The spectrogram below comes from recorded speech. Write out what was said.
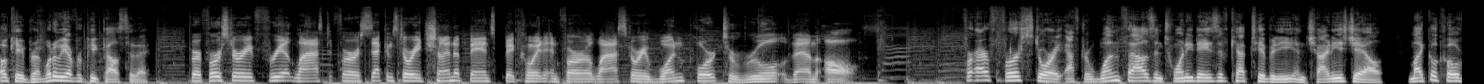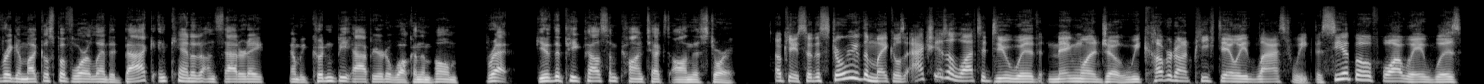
Okay, Brett, what do we have for Peak Pals today? For our first story, free at last. For our second story, China bans Bitcoin. And for our last story, one port to rule them all. For our first story, after 1,020 days of captivity in Chinese jail, Michael Kovrig and Michael Spavor landed back in Canada on Saturday, and we couldn't be happier to welcome them home. Brett, give the Peak Pals some context on this story. Okay, so the story of the Michaels actually has a lot to do with Meng Wanzhou, who we covered on Peak Daily last week. The CFO of Huawei was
